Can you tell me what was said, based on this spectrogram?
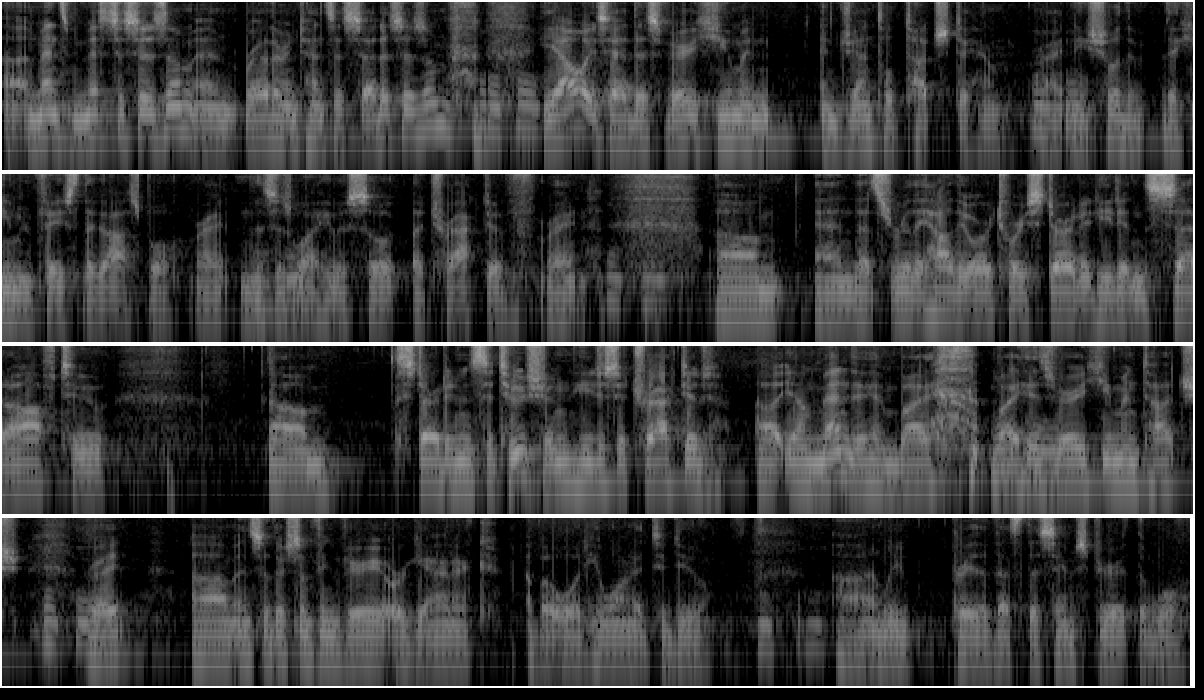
uh, immense mysticism and rather intense asceticism, he always had this very human and gentle touch to him, right? And he showed the, the human face of the gospel, right? And this is why he was so attractive, right? Um, and that's really how the oratory started. He didn't set off to um, start an institution. He just attracted uh, young men to him by by his very human touch, right? Um, and so there's something very organic about what he wanted to do, uh, and we pray that that's the same spirit that will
